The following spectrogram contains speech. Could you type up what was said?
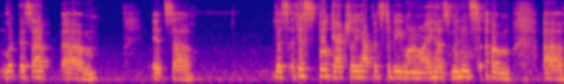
look this up. Um, it's uh, this this book actually happens to be one of my husband's um, uh,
